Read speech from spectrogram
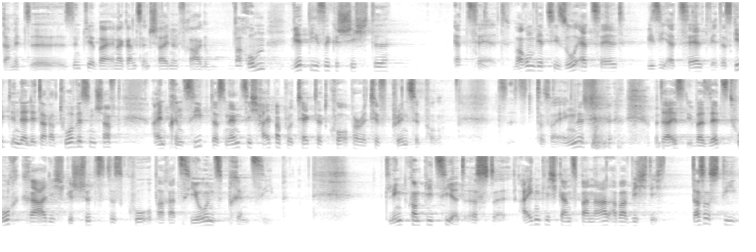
Damit äh, sind wir bei einer ganz entscheidenden Frage. Warum wird diese Geschichte erzählt? Warum wird sie so erzählt, wie sie erzählt wird? Es gibt in der Literaturwissenschaft ein Prinzip, das nennt sich Hyperprotected Cooperative Principle das war Englisch, und heißt übersetzt hochgradig geschütztes Kooperationsprinzip. Klingt kompliziert, ist eigentlich ganz banal, aber wichtig. Das ist die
